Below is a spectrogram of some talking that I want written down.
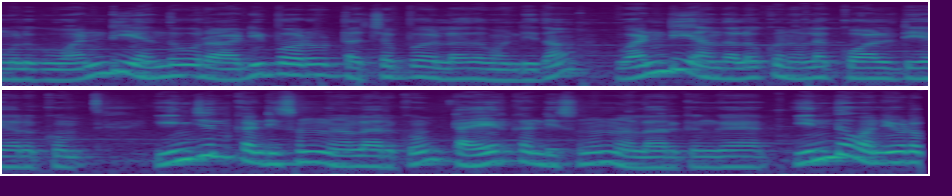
உங்களுக்கு வண்டி எந்த ஒரு அடிபாடோ டச்சப்போ இல்லாத வண்டி தான் வண்டி அந்த அளவுக்கு நல்ல குவாலிட்டியாக இருக்கும். இன்ஜின் கண்டிஷனும் நல்லாயிருக்கும் டயர் கண்டிஷனும் நல்லா இருக்குங்க இந்த வண்டியோட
